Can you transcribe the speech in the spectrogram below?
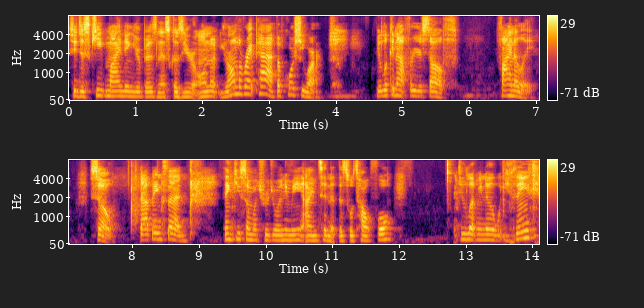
So just keep minding your business because you're on the, you're on the right path. Of course you are. You're looking out for yourself. Finally. So that being said, thank you so much for joining me. I intend that this was helpful. Do let me know what you think.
